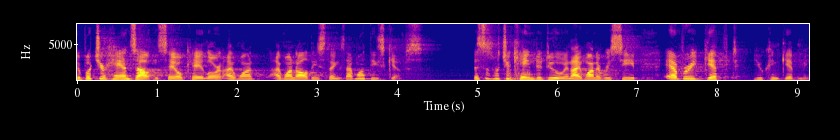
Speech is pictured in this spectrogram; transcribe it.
to put your hands out and say, okay, Lord, I want, I want all these things. I want these gifts. This is what you came to do, and I want to receive every gift you can give me.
